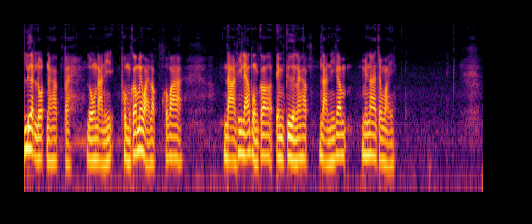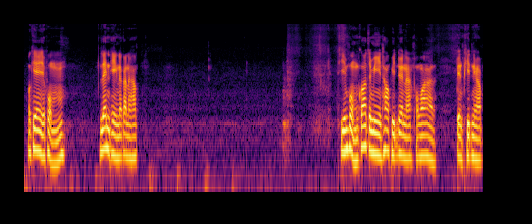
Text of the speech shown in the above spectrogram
เลือดลดนะครับไป ลงด่านนี้ ผมก็ไม่ไหวหรอก เพราะว่าด่านที่แล้วผมก็เต็มเกินแล้วครับ ด่านนี้ก็ไม่น่าจะไหว โอเค เดี๋ยวผมเล่นเองแล้วกันนะครับ ทีมผมก็จะมีเท่าพิษด้วยนะ เพราะว่าเป็นพิษนะครับ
